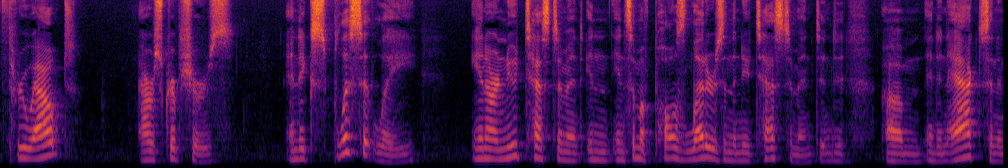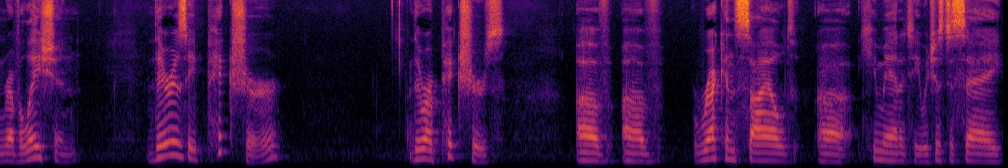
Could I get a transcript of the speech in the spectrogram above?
throughout our scriptures and explicitly in our New Testament, in, in some of Paul's letters in the New Testament, and, um, and in Acts and in Revelation, there is a picture, there are pictures of, of reconciled uh, humanity, which is to say,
